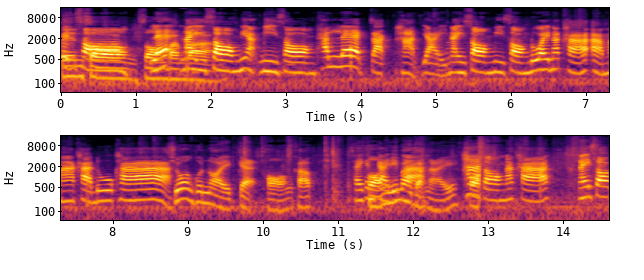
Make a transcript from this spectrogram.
เป็นเป็นซซอองงซองและบางๆ ในซองเนี่ยมีซองท่านแรกจากหาดใหญ่ในซองมีซองด้วยนะคะ อ่ามาค่ะดูค่ะ ช่วงคุณหน่อยแกะของครับ ใช้กัขนองไกลดีนี้กมาว่าจากไหนห้าซองนะคะ ในซอง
